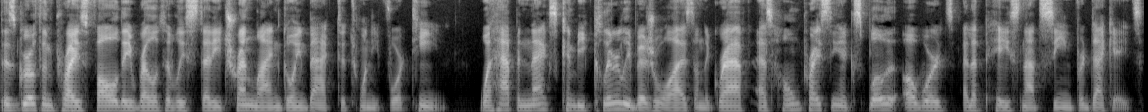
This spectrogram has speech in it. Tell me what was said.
This growth in price followed a relatively steady trend line going back to 2014. What happened next can be clearly visualized on the graph as home pricing exploded upwards at a pace not seen for decades.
